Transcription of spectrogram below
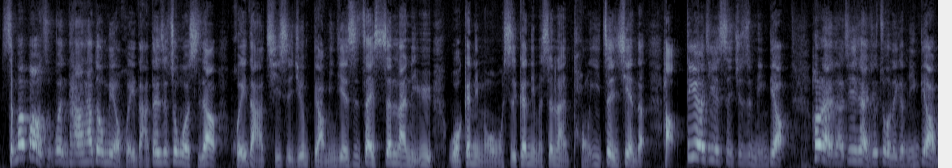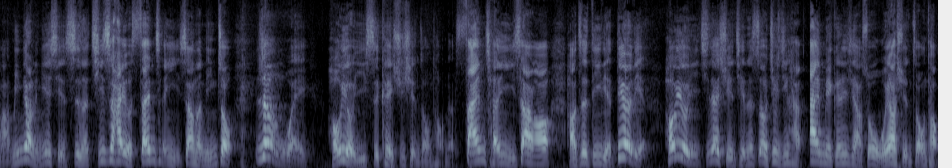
什么报纸问他，他都没有回答。但是中国时报回答，其实已经表明一件事，在深蓝领域，我跟你们，我是跟你们深蓝同一阵线的。好，第二件事就是民调。后来呢，接下来就做了一个民调嘛，民调里面显示呢，其实还有三成以上的民众认为侯友谊是可以去选总统的，三成以上哦。好，这是第一点。第二点，侯友谊其实在选前的时候就已经很暧昧跟你讲说我要选总统。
